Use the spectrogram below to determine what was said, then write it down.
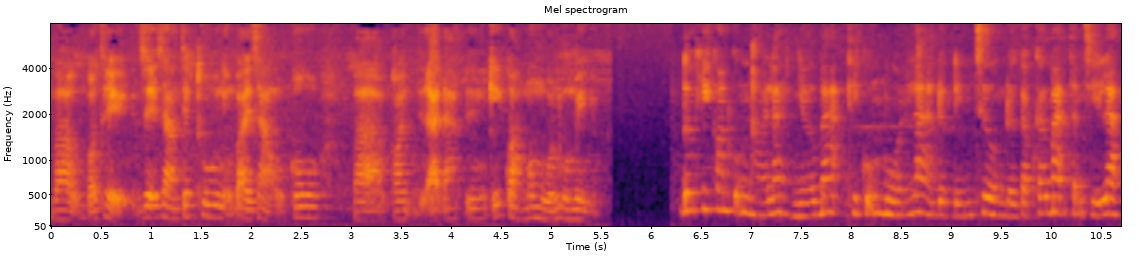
và cũng có thể dễ dàng tiếp thu những bài giảng của cô và có, đã đạt đến kết quả mong muốn của mình. Đôi khi con cũng nói là nhớ bạn thì cũng muốn là được đến trường, được gặp các bạn. Thậm chí là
